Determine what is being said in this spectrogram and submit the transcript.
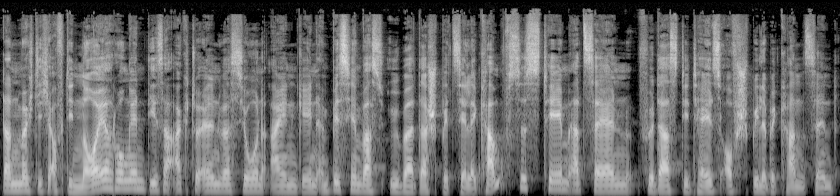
dann möchte ich auf die Neuerungen dieser aktuellen Version eingehen, ein bisschen was über das spezielle Kampfsystem erzählen, für das die Tales of Spiele bekannt sind,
